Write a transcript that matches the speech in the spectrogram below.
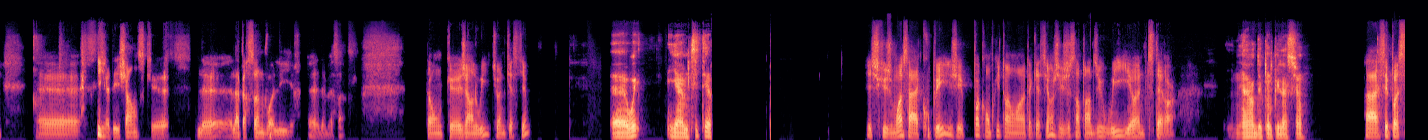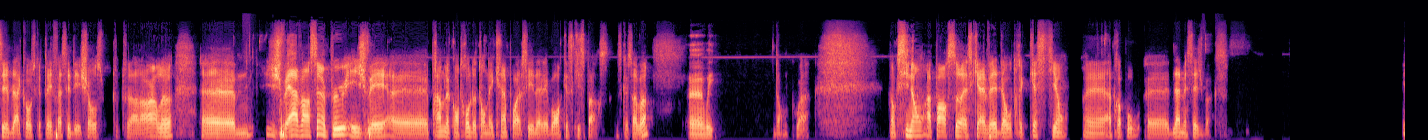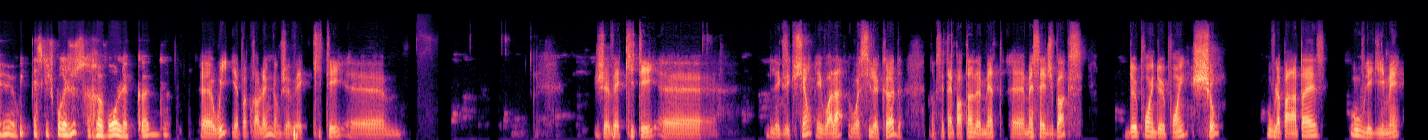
euh, il y a des chances que la personne va lire euh, le message. Donc, euh, Jean-Louis, tu as une question? Oui, il y a un petit. Excuse-moi, ça a coupé. Je n'ai pas compris ton, ta question. J'ai juste entendu oui, il y a une petite erreur. Une erreur de compilation. Ah, c'est possible à cause que tu as effacé des choses tout, à l'heure. Euh, je vais avancer un peu et je vais prendre le contrôle de ton écran pour essayer d'aller voir qu'est-ce qui se passe. Est-ce que ça va? oui. Donc, voilà. Donc, sinon, à part ça, est-ce qu'il y avait d'autres questions euh, à propos euh, de la message box? Euh, oui. Est-ce que je pourrais juste revoir le code? oui, il n'y a pas de problème. Donc, je vais quitter. je vais quitter l'exécution. Et voilà, voici le code. Donc, c'est important de mettre message box, deux points, deux points, show, ouvre la parenthèse, ouvre les guillemets,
